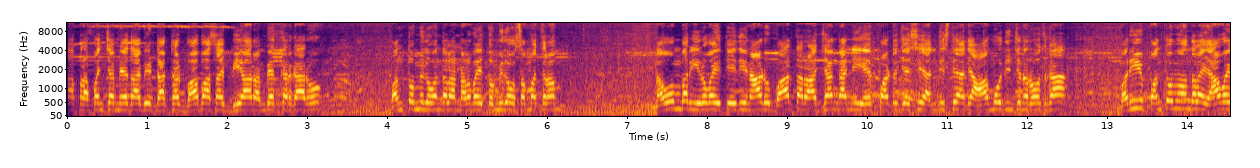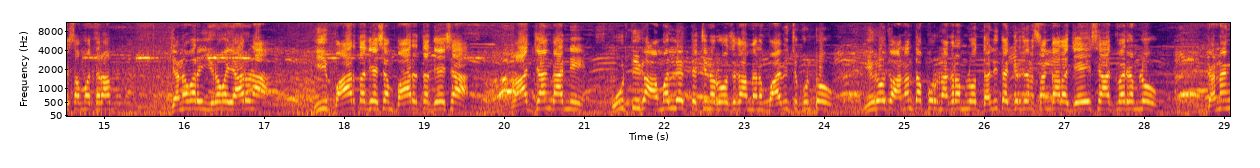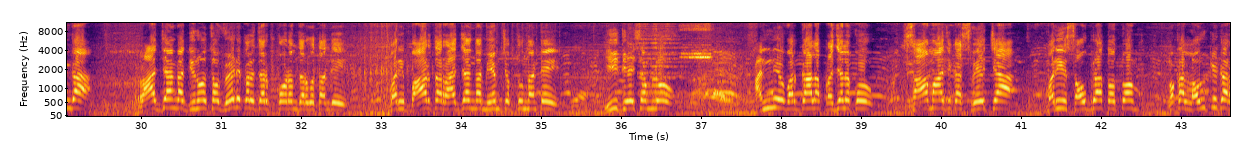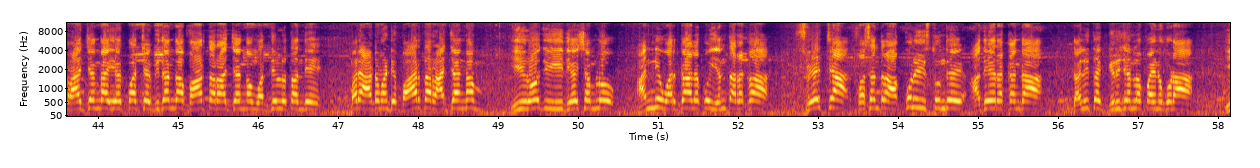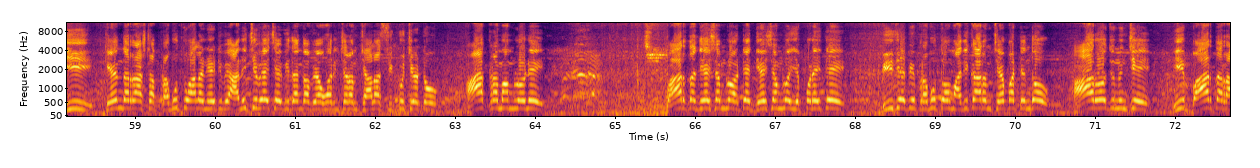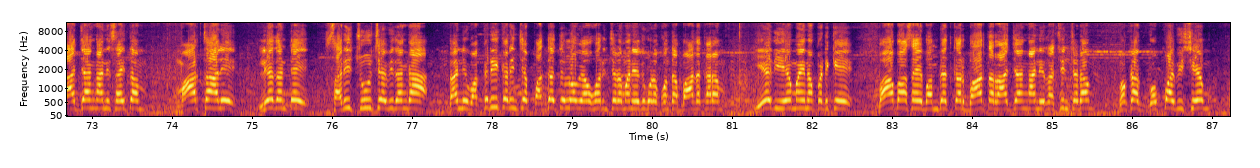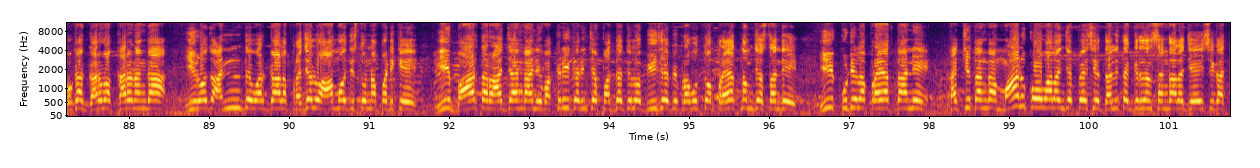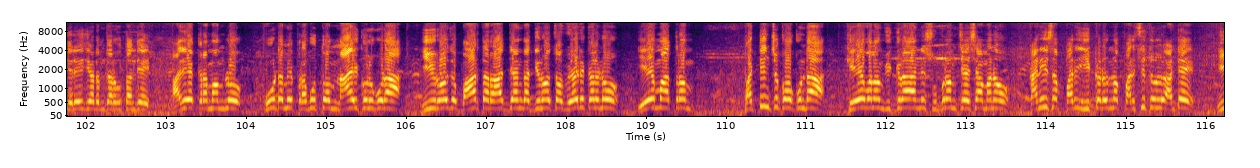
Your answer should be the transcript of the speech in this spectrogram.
ప్రపంచ మేధావి doctor Babasaheb BR Ambedkar గారు పంతొమ్మిది వందల నలభై తొమ్మిదవ సంవత్సరం నవంబర్ ఇరవై తేదీ నాడు భారత రాజ్యాంగాన్ని ఏర్పాటు చేసి అందిస్తే అది ఆమోదించిన రోజుగా మరియు పంతొమ్మిది వందల యాభై సంవత్సరం జనవరి ఇరవై ఆరున ఈ భారతదేశం భారతదేశ రాజ్యాంగాన్ని పూర్తిగా అమల్లోకి తెచ్చిన రోజుగా మనం భావించుకుంటూ ఈరోజు అనంతపూర్ నగరంలో దళిత గిరిజన సంఘాల జేఏసీ ఆధ్వర్యంలో ఘనంగా రాజ్యాంగ దినోత్సవ వేడుకలు జరుపుకోవడం జరుగుతుంది. మరి భారత రాజ్యాంగం ఏం చెప్తుందంటే ఈ దేశంలో అన్ని వర్గాల ప్రజలకు సామాజిక స్వేచ్ఛ మరియు సౌభ్రాతత్వం ఒక లౌకిక రాజ్యంగా ఏర్పరిచే విధంగా భారత రాజ్యాంగం వర్ధిల్లుతుంది. మరి అటువంటి భారత రాజ్యాంగం ఈరోజు ఈ దేశంలో అన్ని వర్గాలకు ఎంత రక స్వేచ్ఛ స్వతంత్ర హక్కులు ఇస్తుంది అదే రకంగా దళిత గిరిజనుల పైన కూడా ఈ కేంద్ర రాష్ట్ర ప్రభుత్వాల నేటివి అణిచివేసే విధంగా వ్యవహరించడం చాలా సిగ్గుచేటు. ఆ క్రమంలోనే భారతదేశంలో అంటే దేశంలో ఎప్పుడైతే బీజేపీ ప్రభుత్వం అధికారం చేపట్టిందో ఆ రోజు నుంచి ఈ భారత రాజ్యాంగాన్ని సైతం మార్చాలి లేదంటే సరిచూచే విధంగా దాన్ని వక్రీకరించే పద్ధతిలో వ్యవహరించడం అనేది కూడా కొంత బాధకరం. ఏది ఏమైనప్పటికీ బాబాసాహెబ్ అంబేద్కర్ భారత రాజ్యాంగాన్ని రచించడం ఒక గొప్ప విషయం ఒక గర్వకారణంగా ఈరోజు అన్ని వర్గాల ప్రజలు ఆమోదిస్తున్నప్పటికీ ఈ భారత రాజ్యాంగాన్ని వక్రీకరించే పద్ధతిలో బీజేపీ ప్రభుత్వం ప్రయత్నం చేస్తుంది. ఈ కుటిల ప్రయత్నాన్ని ఖచ్చితంగా మానుకోవాలని చెప్పేసి దళిత గిరిజన సంఘాల జేఏసీగా తెలియజేయడం జరుగుతుంది. అదే క్రమంలో కూటమి ప్రభుత్వం నాయకులు కూడా ఈరోజు భారత రాజ్యాంగ దినోత్సవ వేడుకలను ఏమాత్రం పట్టించుకోకుండా కేవలం విగ్రహాన్ని శుభ్రం చేశామను కనీస పరి ఇక్కడ ఉన్న పరిస్థితులు అంటే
